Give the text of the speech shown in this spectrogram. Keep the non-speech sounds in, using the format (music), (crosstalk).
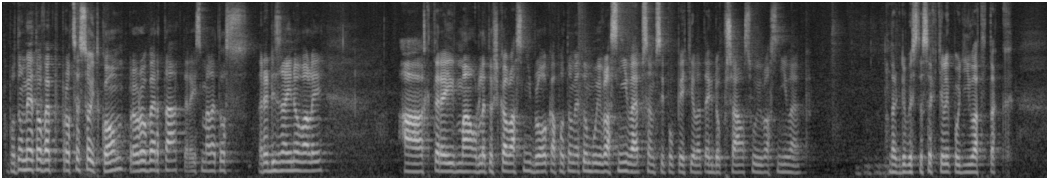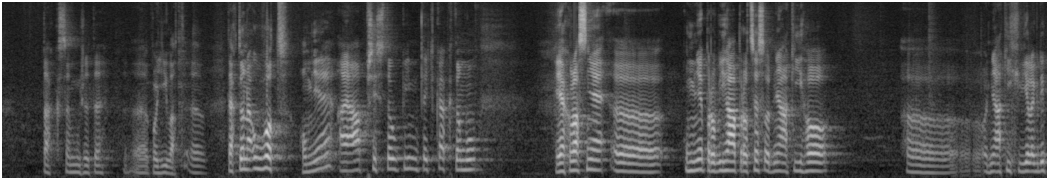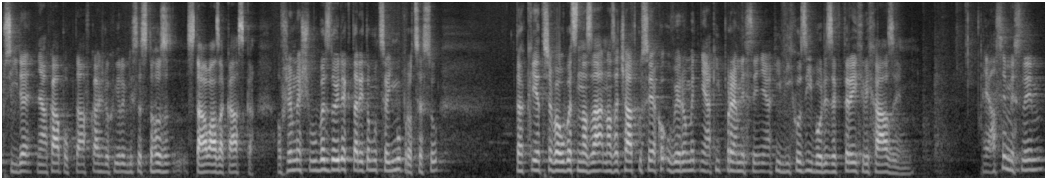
Potom je to web procesoid.com pro Roberta, který jsme letos redesignovali a který má od letoška vlastní blog a potom je to můj vlastní web, jsem si po pěti letech dopřál svůj vlastní web. Tak kdybyste se chtěli podívat, tak, tak se můžete eh, podívat. Eh, tak to na úvod o mě a já přistoupím teďka k tomu, jak vlastně eh, u mě probíhá proces od nějakého od nějaké chvíle, kdy přijde nějaká poptávka, až do chvíle, kdy se z toho stává zakázka. Ovšem, než vůbec dojde k tady tomu celému procesu, tak je třeba vůbec na, za, na začátku si jako uvědomit nějaký premisy, nějaký výchozí body, ze kterých vycházím. Já si myslím,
